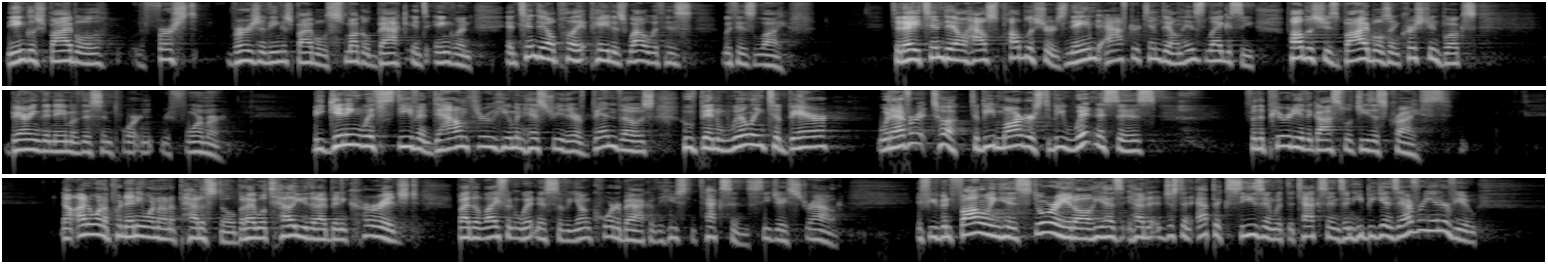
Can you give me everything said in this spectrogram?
the English Bible, the first version of the English Bible, was smuggled back into England. And Tyndale paid as well with his, with his life. Today, Tyndale House Publishers, named after Tyndale and his legacy, publishes Bibles and Christian books bearing the name of this important reformer. Beginning with Stephen, down through human history, there have been those who've been willing to bear whatever it took to be martyrs, to be witnesses for the purity of the gospel of Jesus Christ. Now, I don't want to put anyone on a pedestal, but I will tell you that I've been encouraged by the life and witness of a young quarterback of the Houston Texans, CJ Stroud. If you've been following his story at all, he has had just an epic season with the Texans, and he begins every interview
